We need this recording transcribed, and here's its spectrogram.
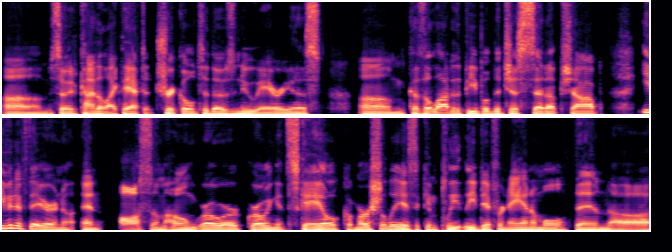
Um, so it kind of like they have to trickle to those new areas. Um, because a lot of the people that just set up shop even if they are an, an awesome home grower, growing at scale commercially is a completely different animal than uh,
